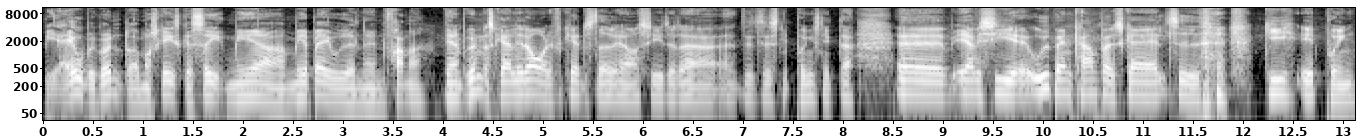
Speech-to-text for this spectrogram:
Vi er jo begyndt og måske skal se mere, mere bagud end, end fremad. Det er begyndt at skære lidt over det forkerte sted, vil jeg også sige, det der det, det pointsnit der. Øh, jeg vil sige, at udebanekampe skal altid give et point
